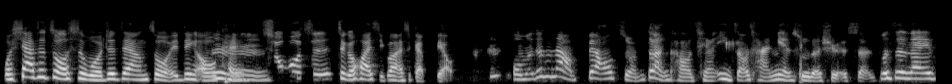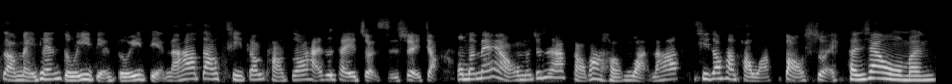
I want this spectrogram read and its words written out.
我下次做事我就这样做，一定 OK。嗯、殊不知这个坏习惯还是改不掉。我们就是那种标准段考前一周才念书的学生，不是那一种每天读一点读一点，然后到期中考之后还是可以准时睡觉。我们没有，我们就是要搞到很晚，然后期中考考完爆睡。很像我们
